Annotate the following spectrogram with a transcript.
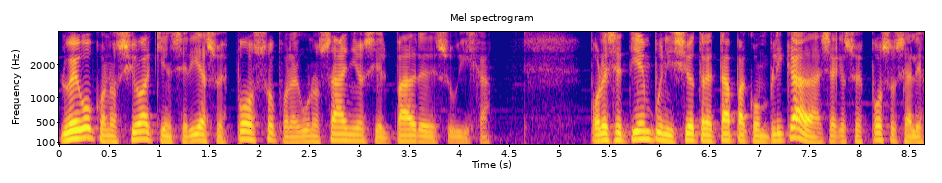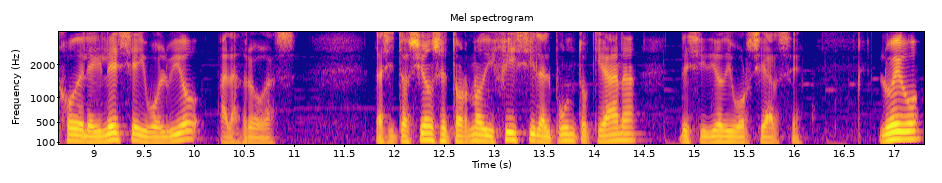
Luego conoció a quien sería su esposo por algunos años y el padre de su hija. Por ese tiempo inició otra etapa complicada, ya que su esposo se alejó de la iglesia y volvió a las drogas. La situación se tornó difícil al punto que Ana decidió divorciarse. Luego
